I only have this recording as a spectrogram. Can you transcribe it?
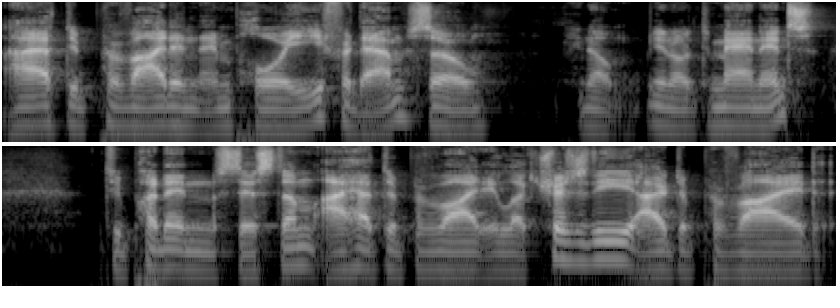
I have to provide an employee for them, so you know, you know, to manage, to put in the system. I have to provide electricity. I have to provide,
